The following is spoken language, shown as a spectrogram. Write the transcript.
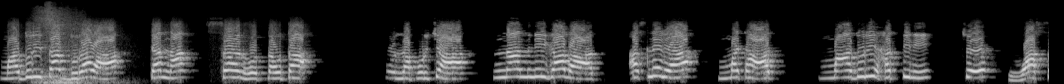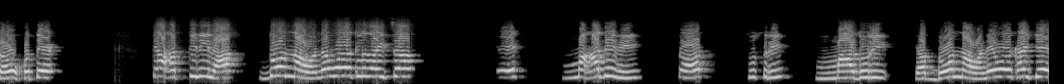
माधुरीचा दुरावा त्यांना सहन होत नव्हता. कोल्हापूरच्या नांदणी गावात असलेल्या मठात माधुरी हत्तीनीचे वास्तव होते. त्या हत्तीनीला दोन नावानं ओळखलं जायचं. एक महादेवी तर दुसरी माधुरी या दोन नावाने ओळखायचे.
